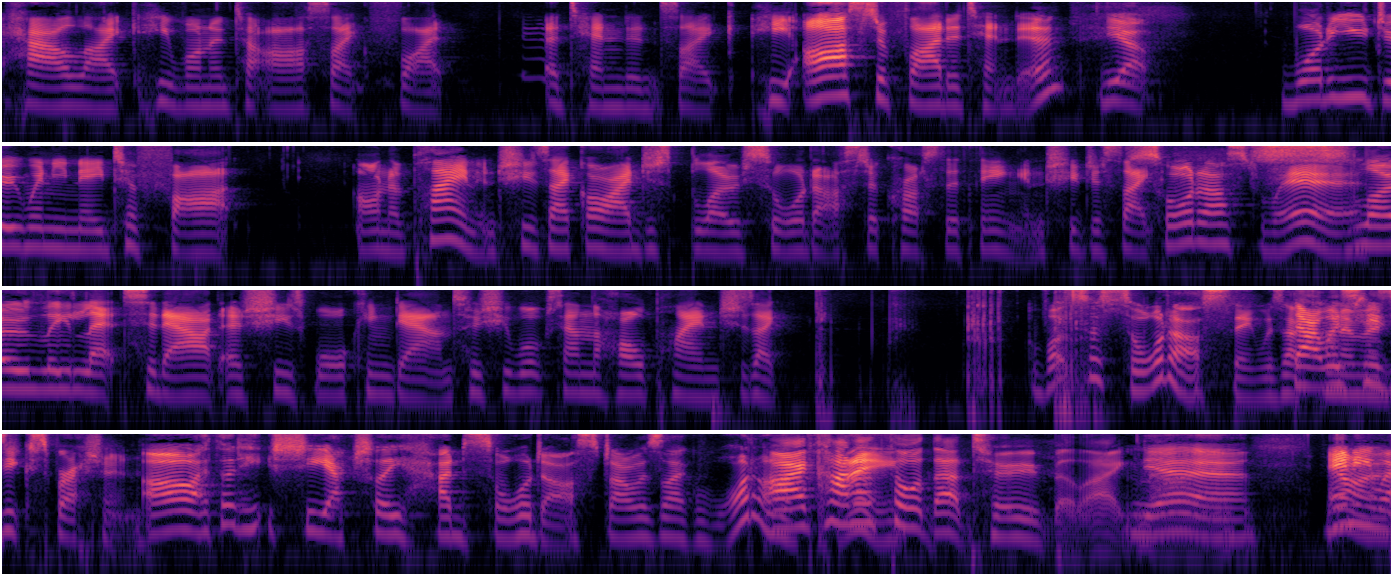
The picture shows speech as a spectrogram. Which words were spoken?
how like he wanted to ask like flight attendants like he asked a flight attendant, Yeah. "What do you do when you need to fart on a plane?" And she's like, "Oh, I just blow sawdust across the thing." And she just like Sawdust where? slowly lets it out as she's walking down. So she walks down the whole plane. She's like, what's the sawdust thing? Was that That was of a- his expression. Oh, I thought he, she actually had sawdust. I was like, what? I kind of thought that too, but like, no. Yeah. No, Anyway,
